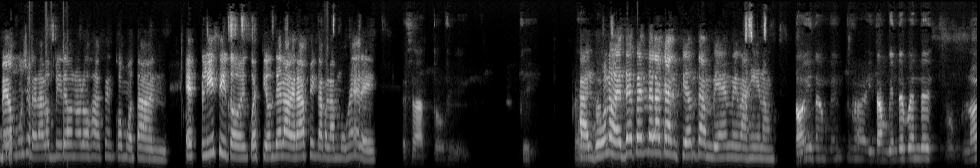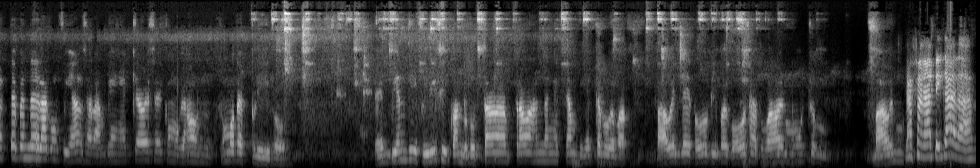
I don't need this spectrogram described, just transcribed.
Veo mucho que ahora los videos no los hacen como tan explícitos en cuestión de la gráfica con las mujeres. exacto, sí. Algunos, es depende de la canción también, me imagino. No, y también, y también depende, no depende de la confianza también, es que a veces como que no, ¿cómo te explico? Es bien difícil cuando tú estás trabajando en este ambiente porque va, a haber de todo tipo de cosas, tú vas a ver mucho, va a haber, La fanaticada.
